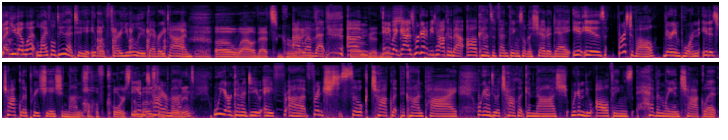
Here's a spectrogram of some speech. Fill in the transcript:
But you know what? Life will do that to you. It will throw you a loop every time. Oh wow, that's great. I love that. Um, oh goodness. anyway, guys, we're going to be talking about all kinds of fun things on the show today. It is, first of all, very important. It is Chocolate Appreciation Month. Oh, of course, the, the most entire important. month. We are going to do a uh, French silk chocolate pecan pie. We're going to do a chocolate ganache. We're going to do all things heavenly in chocolate.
